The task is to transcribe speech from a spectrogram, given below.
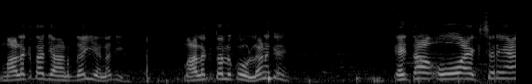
ਮਾਲਕ ਤਾਂ ਜਾਣਦਾ ਹੀ ਹੈ ਨਾ ਜੀ। ਮਾਲਕ ਤਾਂ ਲੁਕੋ ਲੈਣਗੇ ਇਹ ਤਾਂ ਉਹ ਐਕਸਰੇ ਆ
